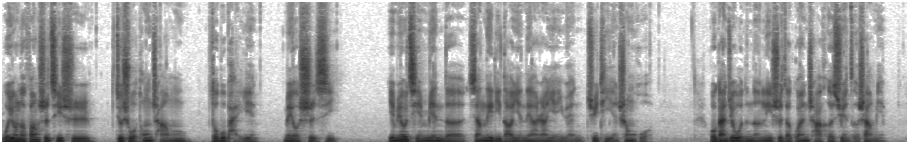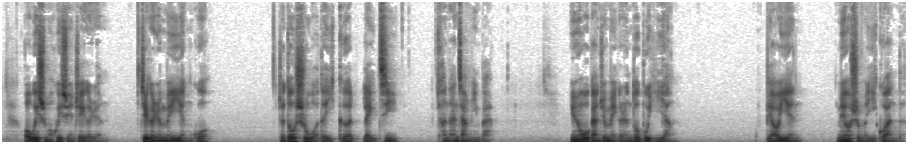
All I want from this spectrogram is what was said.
我用的方式其实就是我通常都不排练，没有试戏，也没有前面的像内地导演那样让演员去体验生活。我感觉我的能力是在观察和选择上面。我为什么会选这个人？这个人没演过，这都是我的一个累积，很难讲明白。因为我感觉每个人都不一样，表演没有什么一贯的，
